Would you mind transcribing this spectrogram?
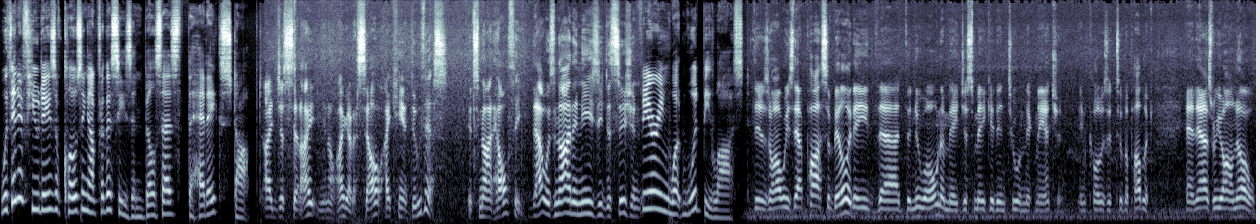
Within a few days of closing up for the season, Bill says the headache stopped. I just said, I, you know, I got to sell. I can't do this. It's not healthy. That was not an easy decision. Fearing what would be lost. There's always that possibility that the new owner may just make it into a McMansion and close it to the public. And as we all know,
